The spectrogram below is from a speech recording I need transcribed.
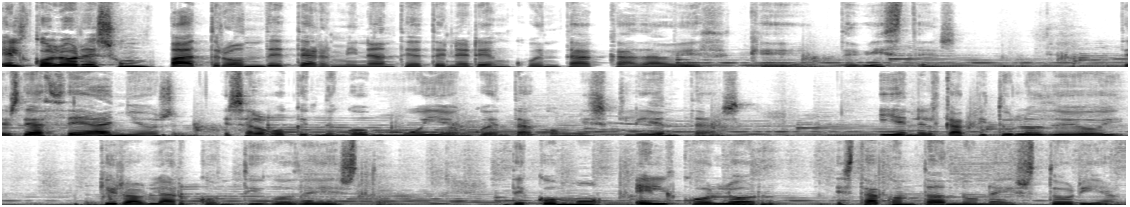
El color es un patrón determinante a tener en cuenta cada vez que te vistes. Desde hace años es algo que tengo muy en cuenta con mis clientas y en el capítulo de hoy quiero hablar contigo de esto, de cómo el color está contando una historia,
